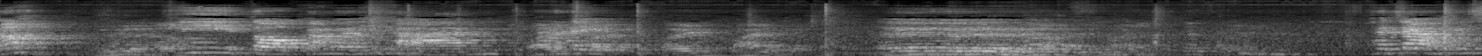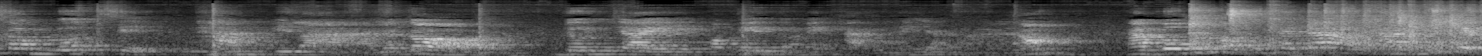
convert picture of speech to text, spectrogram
เนาะที่ตอบคำอธิษฐานไปให้ไปไปเออพระเจ้าให้ซ่อมรถเสร็จทันเวลา แล้วก็โดนใจพ่อเพนกับแม่ขันให้อยากมาเนาะอะโปรโมทขอบคุณพระเจ้าค่ะนี่เป็น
